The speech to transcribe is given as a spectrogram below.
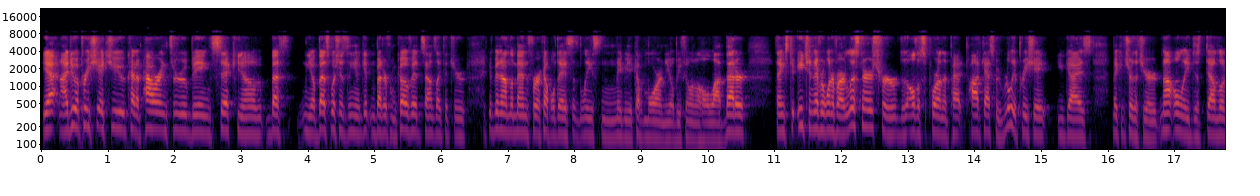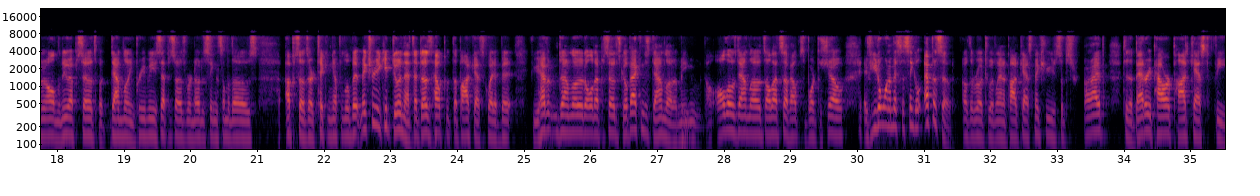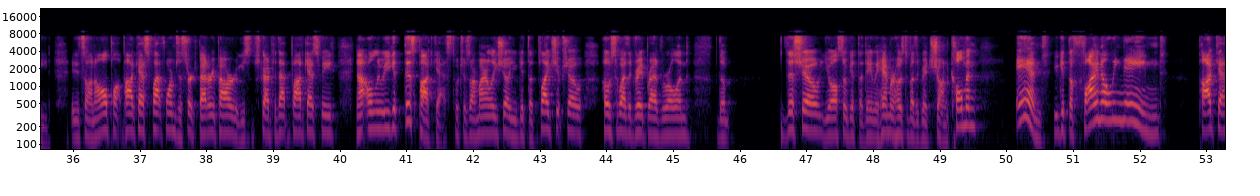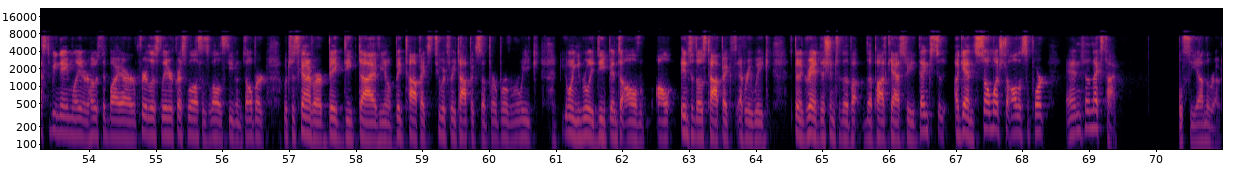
Yeah, and I do appreciate you kind of powering through being sick. You know, best you know best wishes. You know, getting better from COVID. Sounds like that you're you've been on the mend for a couple days at least, and maybe a couple more, and you'll be feeling a whole lot better. Thanks to each and every one of our listeners for all the support on the podcast. We really appreciate you guys making sure that you're not only just downloading all the new episodes, but downloading previous episodes. We're noticing some of those episodes are ticking up a little bit. Make sure you keep doing that. That does help with the podcast quite a bit. If you haven't downloaded old episodes, go back and just download them. I mean, all those downloads, all that stuff helps support the show. If you don't want to miss a single episode of the Road to Atlanta podcast, make sure you subscribe to the Battery Power podcast feed. It's on all po- podcast platforms. Just search Battery Power. You subscribe to that podcast feed. Not only will you get this podcast, which is our minor league show, you get the flagship show hosted by the great Brad Rowland. The this show, you also get the Daily Hammer hosted by the great Sean Coleman, and you get the finally named podcast to be named later, hosted by our fearless leader Chris Willis as well as Stephen Tolbert, which is kind of our big deep dive, you know, big topics, two or three topics per, per week, going really deep into all all into those topics every week. It's been a great addition to the the podcast feed. Thanks to, again so much to all the support, and until next time, we'll see you on the road.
